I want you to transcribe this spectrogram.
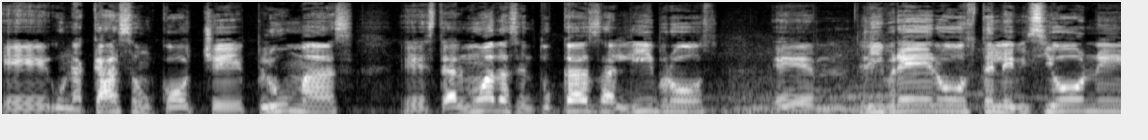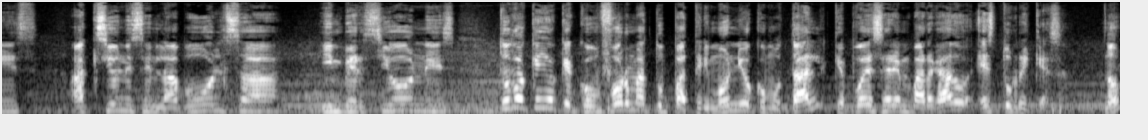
eh, una casa, un coche, plumas, este, almohadas en tu casa, libros, em, libreros, televisiones, acciones en la bolsa, inversiones, todo aquello que conforma tu patrimonio como tal, que puede ser embargado, es tu riqueza, ¿no?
